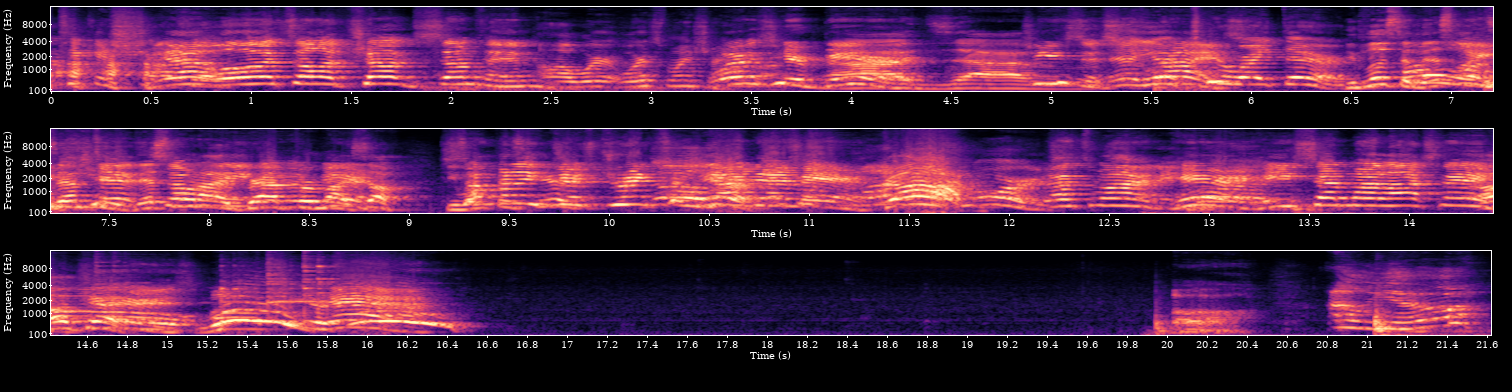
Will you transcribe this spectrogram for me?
gonna take a shot. yeah, well, let's all chug something. Oh, where, where's my shot? Where's your beer? Uh, it's, uh, Jesus Yeah, you have two right there. You listen, this one's empty. shit, this one I grabbed for myself. Do you Somebody just drink No, some no, goddamn beer. mine. God! That's mine. Here, he said my last name. Okay. Cheers. Woo! Yeah. Oh yeah.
